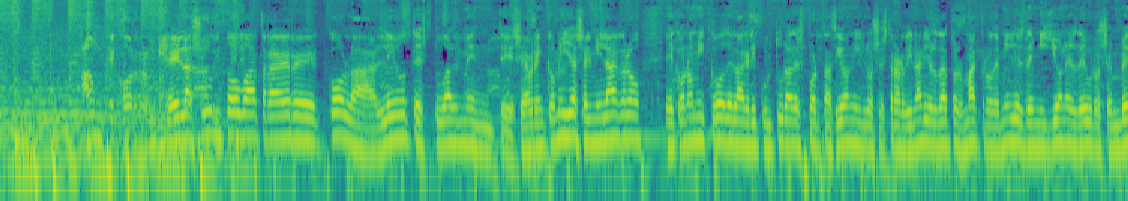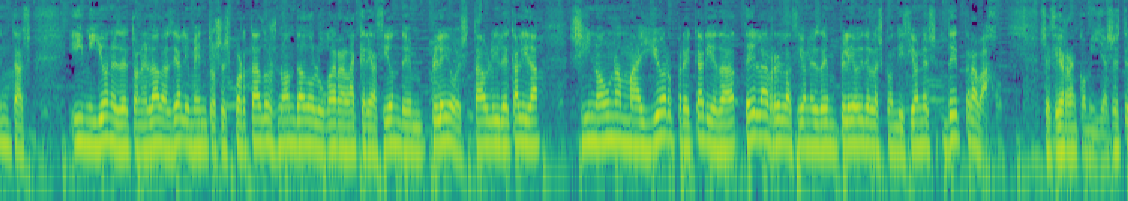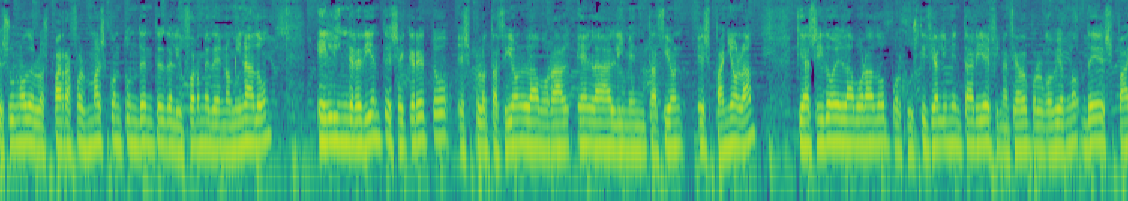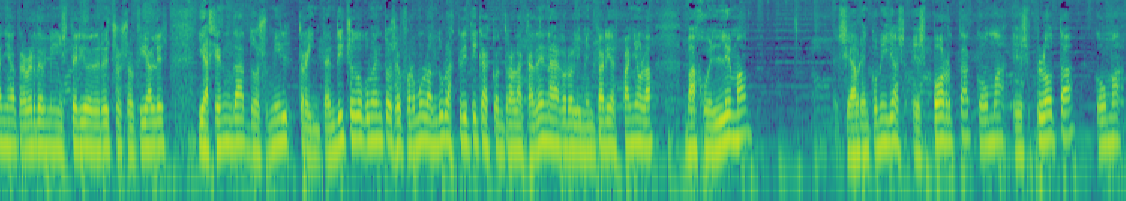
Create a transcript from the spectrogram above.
el asunto va a traer eh, cola, leo textualmente. Se abren comillas el milagro económico de la agricultura de exportación y los extraordinarios datos macro de miles de millones de euros en ventas y millones de toneladas de alimentos exportados no han dado lugar a la creación de empleo estable y de calidad, sino a una mayor precariedad de las relaciones de empleo y de las condiciones de trabajo se cierran comillas. Este es uno de los párrafos más contundentes del informe denominado el ingrediente secreto, explotación laboral en la alimentación española, que ha sido elaborado por Justicia Alimentaria y financiado por el Gobierno de España a través del Ministerio de Derechos Sociales y Agenda 2030. En dicho documento se formulan duras críticas contra la cadena agroalimentaria española bajo el lema se abren comillas, exporta, coma, explota,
